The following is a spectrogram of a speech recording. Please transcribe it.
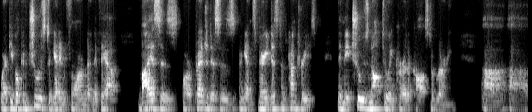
where people can choose to get informed. And if they have biases or prejudices against very distant countries, they may choose not to incur the cost of learning. Uh, uh,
